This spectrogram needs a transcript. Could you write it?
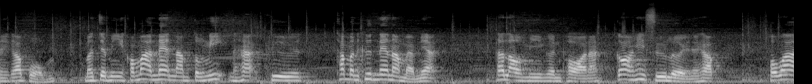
นะครับผมมันจะมีคำว่าแนะนำตรงนี้นะฮะคือถ้ามันขึ้นแนะนำแบบเนี้ย ถ้าเรามีเงินพอนะ ก็ให้ซื้อเลยนะครับ เพราะว่า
